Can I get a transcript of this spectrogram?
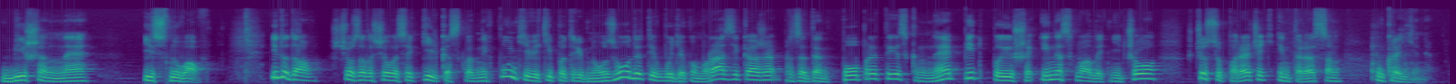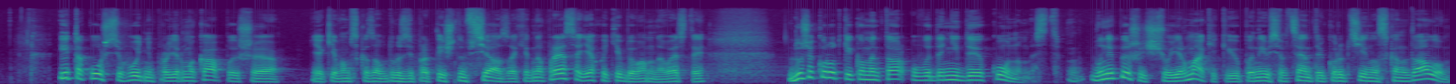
більше не існував. І додав, що залишилося кілька складних пунктів, які потрібно узгодити. В будь-якому разі, каже, президент, попри тиск, не підпише і не схвалить нічого, що суперечить інтересам України. І також сьогодні про Єрмака пише, як я вам сказав, друзі, практично вся західна преса. Я хотів би вам навести. Дуже короткий коментар у виданні The Economist. Вони пишуть, що Єрмак, який опинився в центрі корупційного скандалу,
